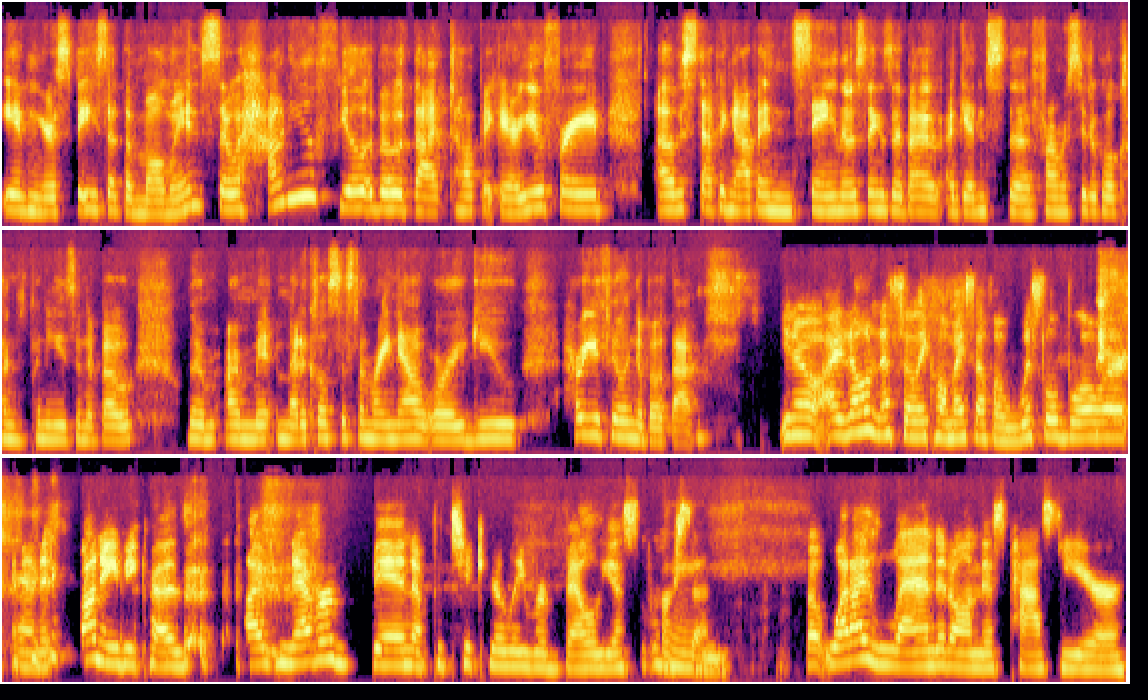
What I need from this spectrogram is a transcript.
in your space at the moment. So, how do you feel about that topic? Are you afraid of stepping up and saying those things about against the pharmaceutical companies and about the, our medical system right now, or are you? How are you feeling about that? You know, I don't necessarily call myself a whistleblower. And it's funny because I've never been a particularly rebellious mm-hmm. person. Mm-hmm. But what I landed on this past year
